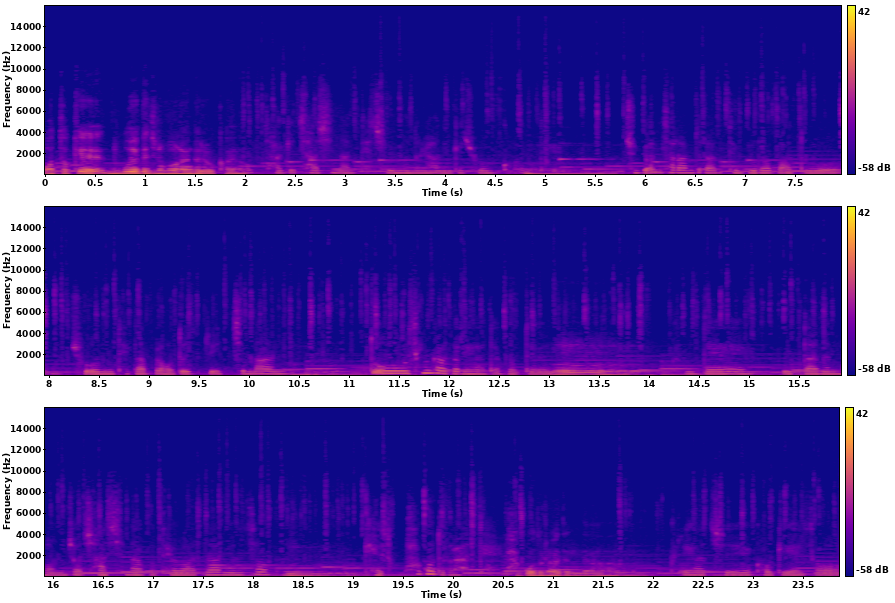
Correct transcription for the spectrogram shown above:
어떻게 누구에게 질문하는 게 좋을까요? 자기 자신한테 질문을 하는 게 좋을 것 음, 같아. 주변 사람들한테 물어봐도 좋은 대답을 얻을 수도 있지만 또 생각을 해야 되거든. 음, 근데 일단은 먼저 자신하고 대화를 하면서 음, 계속 파고들어야 돼. 파고들어야 된다. 그래야지 거기에서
